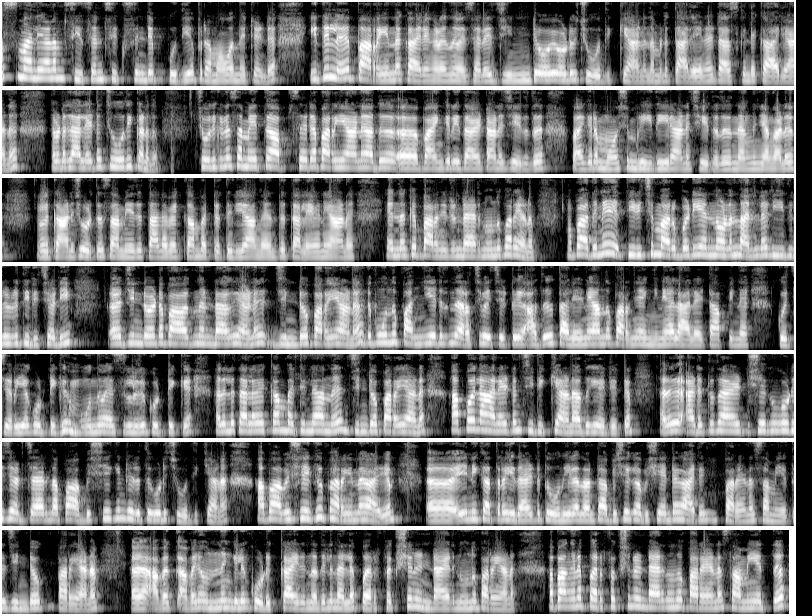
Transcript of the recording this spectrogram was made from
Boss Malayalam season സിക്സിന്റെ പുതിയ promo വന്നിട്ടുണ്ട്. ഇതിൽ പറയുന്ന കാര്യങ്ങളെന്ന് വെച്ചാൽ ജിൻഡോയോട് ചോദിക്കുകയാണ് നമ്മുടെ തലേണ ടാസ്കിന്റെ കാര്യമാണ്. നമ്മുടെ ലാലേട്ട ചോദിക്കണത്. ചോദിക്കുന്ന സമയത്ത് അപ്സര പറയാണ് അത് ഭയങ്കര ഇതായിട്ടാണ് ചെയ്തത് ഭയങ്കര മോശം രീതിയിലാണ് ചെയ്തത്. ഞങ്ങൾ കാണിച്ചു കൊടുത്ത സമയത്ത് തല വെക്കാൻ പറ്റത്തില്ല അങ്ങനത്തെ തലേണയാണ് എന്നൊക്കെ പറഞ്ഞിട്ടുണ്ടായിരുന്നു എന്ന് പറയണം. അപ്പോൾ അതിന് തിരിച്ച് മറുപടി എന്നോണം നല്ല രീതിയിലൊരു തിരിച്ചടി ജിൻഡോയുടെ ഭാഗത്ത് നിന്ന് ഉണ്ടാകുകയാണ് ജിൻഡോ പറയാണ് ഇത് മൂന്ന് പഞ്ഞിയെടുത്ത് നിറച്ച് വെച്ചിട്ട് അത് തലേണയാന്ന് പറഞ്ഞ എങ്ങനെയാ ലാലേട്ടാ? പിന്നെ ചെറിയ കുട്ടിക്ക് മൂന്ന് വയസ്സുള്ളൊരു കുട്ടിക്ക് അതിൽ തലവെക്കാൻ പറ്റില്ല എന്ന് ജിൻഡോ പറയാണ്. അപ്പോൾ ലാലേട്ടൻ ചിരിക്കുകയാണ് അത് കേട്ടിട്ട്. അത് അടുത്തതായിട്ട് അഭിഷേകും കൂടി ചടിച്ചായിരുന്നു അപ്പോൾ അഭിഷേകിന്റെ അടുത്ത് കൂടി ചോദിക്കുകയാണ് അപ്പോൾ അഭിഷേക് പറയുന്ന കാര്യം എനിക്ക് അത്ര ഇതായിട്ട് തോന്നിയില്ല എന്ന് പറഞ്ഞിട്ട് അഭിഷേക് അഭിഷേകിന്റെ കാര്യം പറയുന്ന സമയത്ത് ജിൻഡോ പറയാണ് "ആഹ് അവ അവനൊന്നെങ്കിലും കൊടുക്കായിരുന്നതിൽ നല്ല പെർഫെക്ഷൻ ഉണ്ടായിരുന്നു എന്ന് പറയാണ്. അപ്പോൾ അങ്ങനെ പെർഫെക്ഷൻ ഉണ്ടായിരുന്നു എന്ന് പറയുന്ന സമയത്ത്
